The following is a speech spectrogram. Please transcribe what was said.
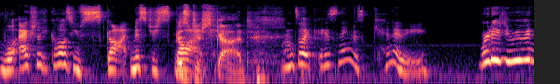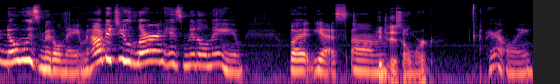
Well, actually, he calls you Scott, Mister Scott. Mr. Scott. And it's like his name is Kennedy. Where did you even know his middle name? How did you learn his middle name? But yes, um, He did his homework. apparently.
